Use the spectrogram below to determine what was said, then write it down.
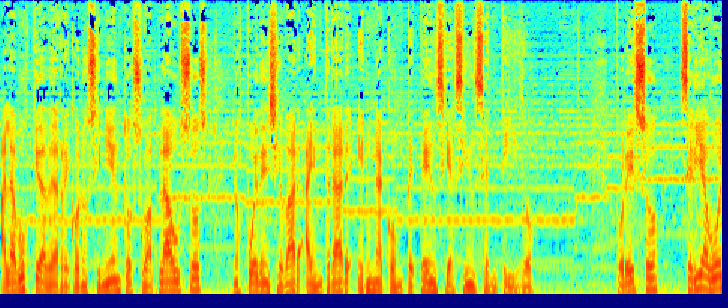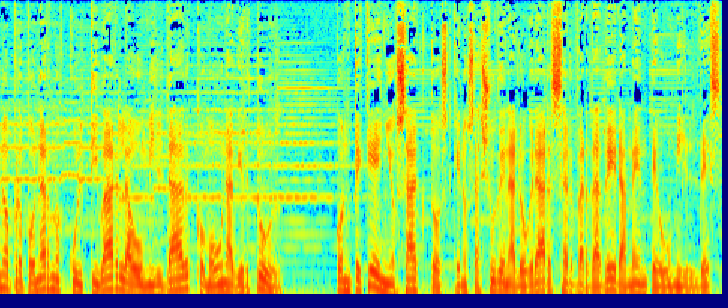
a la búsqueda de reconocimientos o aplausos nos pueden llevar a entrar en una competencia sin sentido. Por eso, sería bueno proponernos cultivar la humildad como una virtud, con pequeños actos que nos ayuden a lograr ser verdaderamente humildes.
